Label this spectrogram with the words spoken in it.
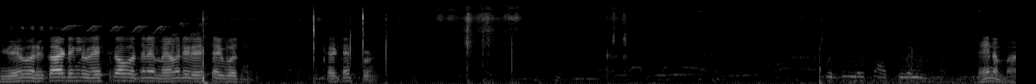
ఇవేమో రికార్డింగ్లు వేస్ట్ కాబోతున్నాయి మెమరీ వేస్ట్ అయిపోతుంది. కట్టేసుకోండి నేనమ్మా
